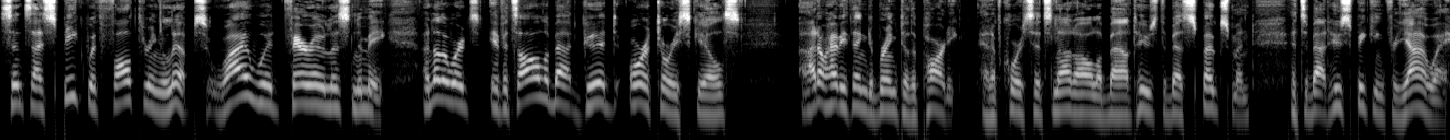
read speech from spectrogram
Since I speak with faltering lips, why would Pharaoh listen to me? In other words, if it's all about good oratory skills, I don't have anything to bring to the party. And of course, it's not all about who's the best spokesman, it's about who's speaking for Yahweh.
